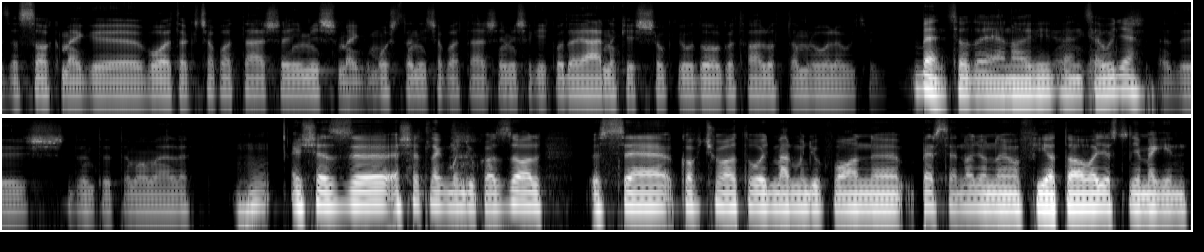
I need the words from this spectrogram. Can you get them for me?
ez a szak, meg voltak csapattársaim is, meg mostani csapattársaim is, akik oda járnak, és sok jó dolgot hallottam róla, úgyhogy Bence oda jár, Najvi, igen, Bence, igen, ugye? Ezért is döntöttem amellett. Uh-huh. És ez ö, esetleg mondjuk azzal összekapcsolható, hogy már mondjuk van, ö, persze nagyon-nagyon fiatal vagy, ezt ugye megint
